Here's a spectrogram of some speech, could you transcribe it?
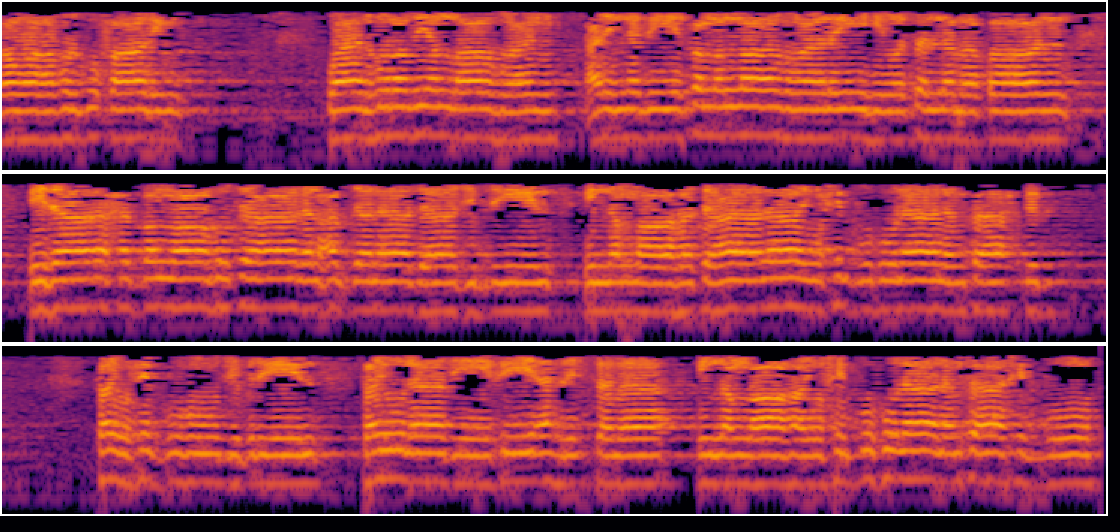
رواه البخاري. وعنه رضي الله عنه عن النبي صلى الله عليه وسلم قال إذا أحب الله تعالى العبد نادى جبريل إن الله تعالى يحب فلانا فأحببه فيحبه جبريل فينادي في أهل السماء إن الله يحب فلانا فأحبوه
